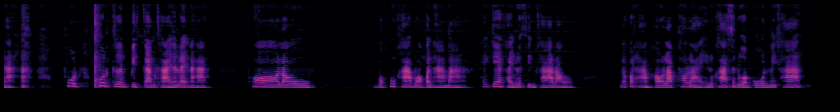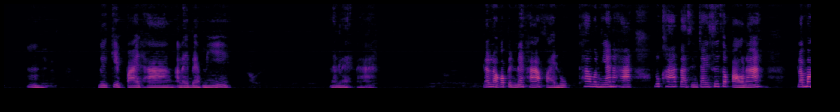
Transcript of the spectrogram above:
นะคะพูดพูดเกินปิดการขายนั่นแหละนะคะ พอเรา บอกลูกค้าบอกปัญหามา ให้แก้ไขด้วยสินค้าเรา แล้วก็ถามเขารับเท่าไหร่ ลูกค้าสะดวกโอนไหมคะ อืม หรือเก็บปลายทางอะไรแบบนี้ นั่นแหละนะคะแล้วเราก็เป็นแม่ค้าฝ่ายลูก ถ้าวันนี้นะคะ ลูกค้าตัดสินใจซื้อกระเป๋านะ แล้วมา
